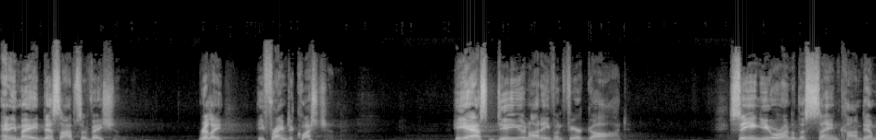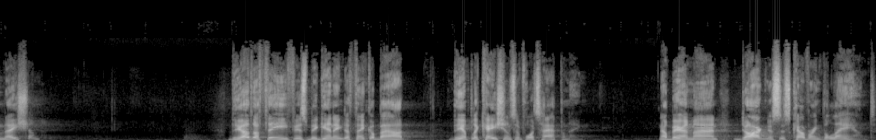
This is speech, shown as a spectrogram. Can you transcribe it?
and he made this observation. Really, he framed a question. He asked, Do you not even fear God? Seeing you are under the same condemnation? The other thief is beginning to think about the implications of what's happening. Now, bear in mind, darkness is covering the land.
